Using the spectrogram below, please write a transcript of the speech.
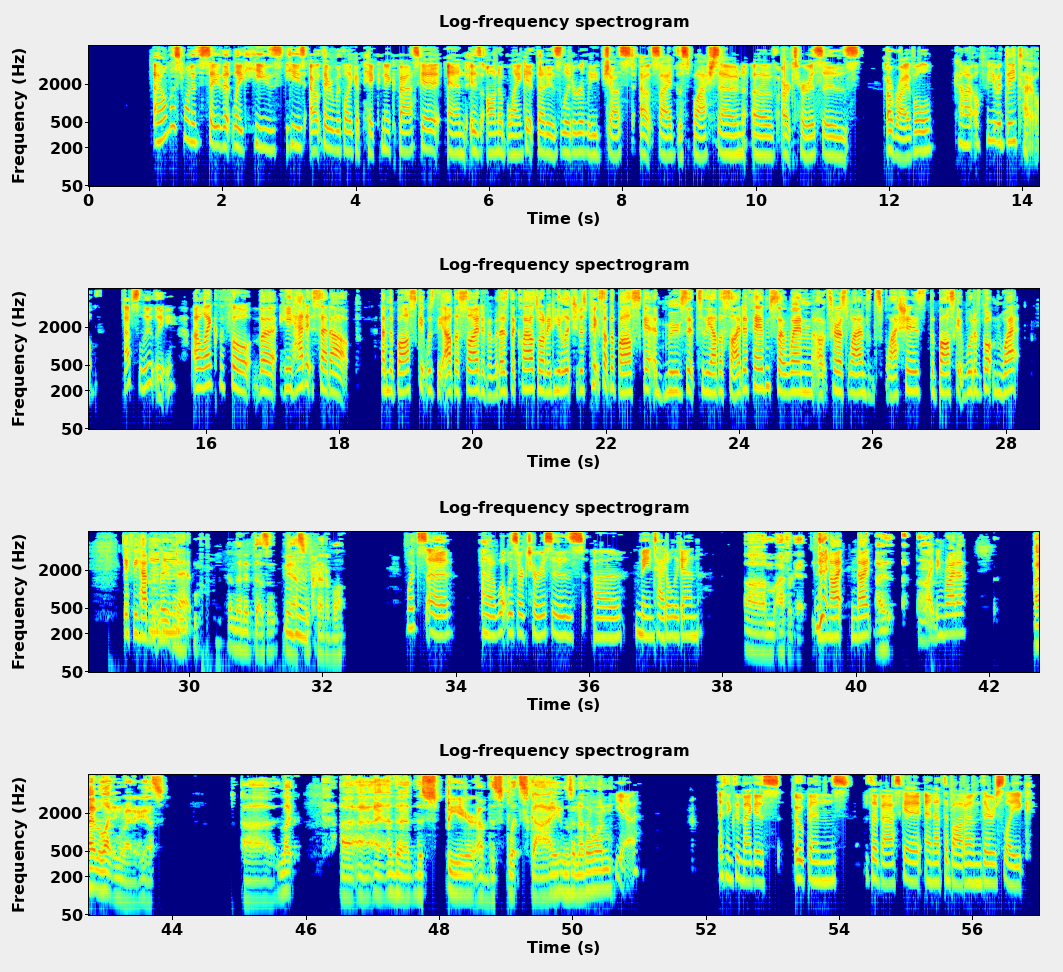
I almost want to say that like he's he's out there with like a picnic basket and is on a blanket that is literally just outside the splash zone of Arcturus's arrival. Can I offer you a detail? Absolutely. I like the thought that he had it set up and the basket was the other side of him. And as the clouds running, he literally just picks up the basket and moves it to the other side of him. So when Arcturus lands and splashes, the basket would have gotten wet if he hadn't Mhm. moved it. And then it doesn't yeah it's Mhm. incredible What's uh uh what was Arcturus's uh main title again? um i forget Night, night, i lightning rider. i am a lightning rider yes uh light uh, uh, uh the the spear of the split sky was another one Yeah. I think the Magus opens the basket and at the bottom there's like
